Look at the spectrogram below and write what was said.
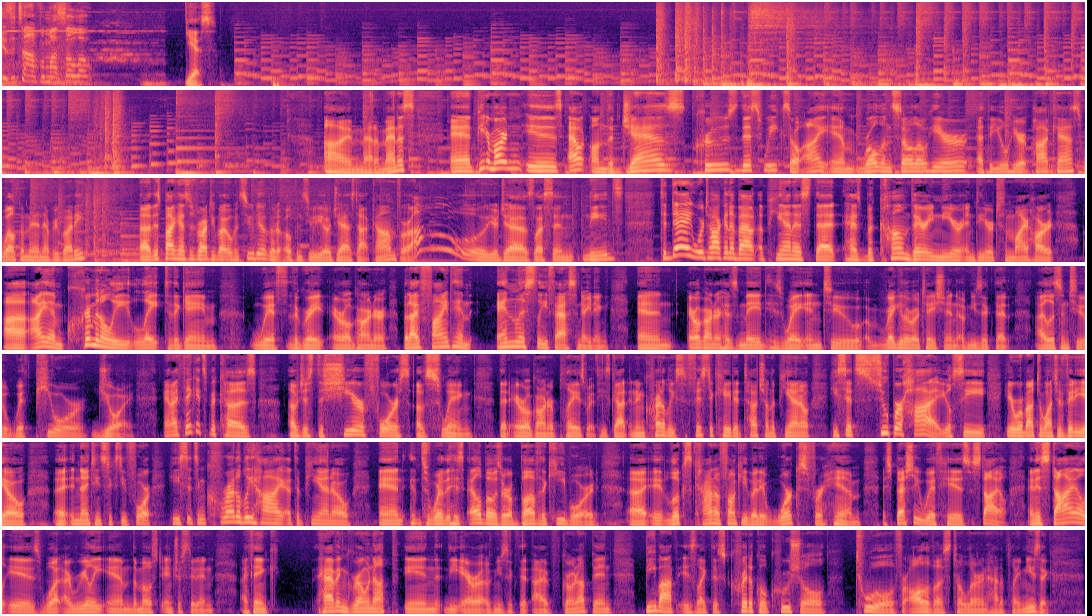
Is it time for my solo? Yes. I'm Adam Maness, and Peter Martin is out on the jazz cruise this week, so I am rolling solo here at the You'll Hear It podcast. Welcome in, everybody. Uh, this podcast is brought to you by Open Studio. Go to openstudiojazz.com for all your jazz lesson needs. Today, we're talking about a pianist that has become very near and dear to my heart. Uh, I am criminally late to the game with the great Erroll Garner, but I find him endlessly fascinating. And Erroll Garner has made his way into a regular rotation of music that I listen to with pure joy. And I think it's because of just the sheer force of swing that Erroll Garner plays with. He's got an incredibly sophisticated touch on the piano. He sits super high. You'll see here, we're about to watch a video uh, in 1964. He sits incredibly high at the piano and to where the, his elbows are above the keyboard. Uh, it looks kind of funky, but it works for him, especially with his style. And his style is what I really am the most interested in. I think having grown up in the era of music that I've grown up in, bebop is like this critical, crucial tool for all of us to learn how to play music.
